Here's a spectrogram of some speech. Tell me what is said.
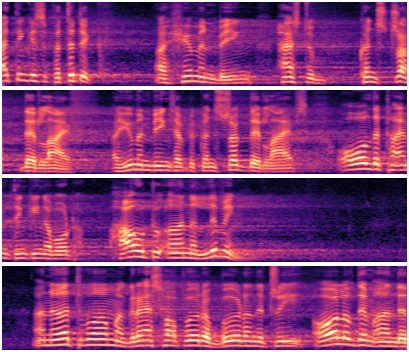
I think it's pathetic. A human being has to construct their life. A human beings have to construct their lives all the time thinking about how to earn a living. An earthworm, a grasshopper, a bird on the tree, all of them earn their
